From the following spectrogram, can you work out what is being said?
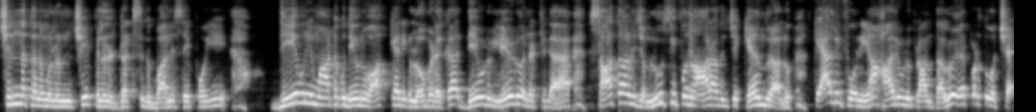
చిన్నతనముల నుంచి పిల్లలు డ్రగ్స్కి బానిసైపోయి దేవుని మాటకు దేవుని వాక్యానికి లోబడక దేవుడు లేడు అన్నట్లుగా సాతానిజం లూసిఫర్ను ఆరాధించే కేంద్రాలు కాలిఫోర్నియా హాలీవుడ్ ప్రాంతాల్లో ఏర్పడుతూ వచ్చాయి.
